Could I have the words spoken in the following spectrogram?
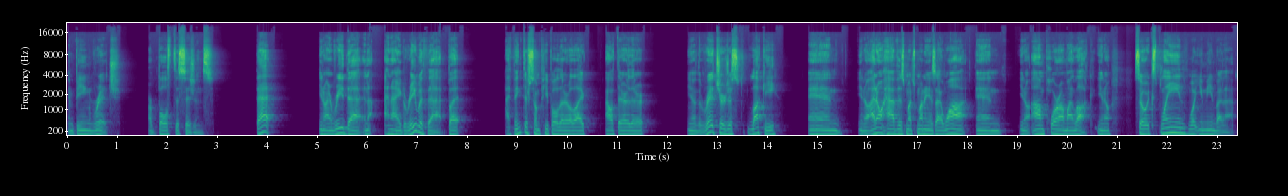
and being rich are both decisions. That, you know, I read that and and I agree with that, but I think there's some people that are like out there that are, you know, the rich are just lucky and, you know, I don't have as much money as I want and, you know, I'm poor on my luck, you know. So explain what you mean by that.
